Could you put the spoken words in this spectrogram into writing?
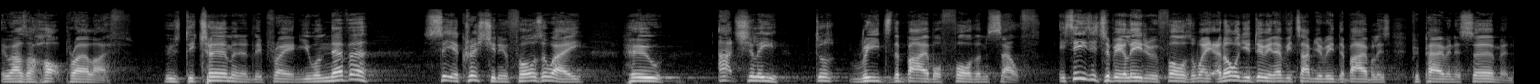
who has a hot prayer life, who's determinedly praying. You will never see a Christian who falls away who actually does, reads the Bible for themselves. It's easy to be a leader who falls away, and all you're doing every time you read the Bible is preparing a sermon.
